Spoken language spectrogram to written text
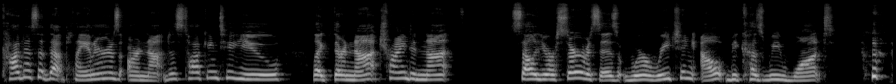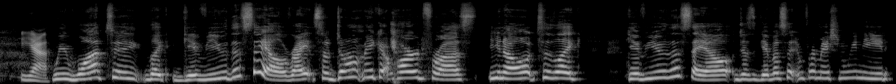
cognizant that planners are not just talking to you, like they're not trying to not sell your services. We're reaching out because we want yeah. We want to like give you the sale right? So don't make it hard for us you know to like give you the sale. Just give us the information we need.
